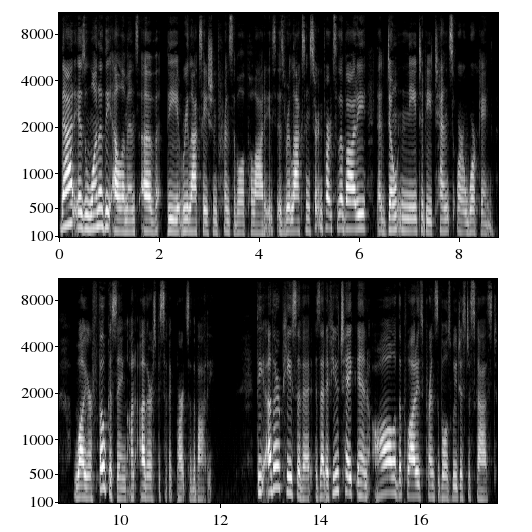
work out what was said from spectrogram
that is one of the elements of the relaxation principle of Pilates is relaxing certain parts of the body that don't need to be tense or working while you're focusing on other specific parts of the body. The other piece of it is that if you take in all of the Pilates principles we just discussed,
